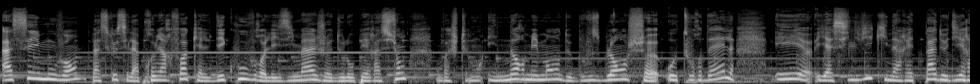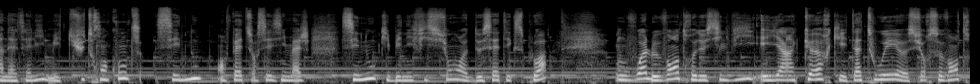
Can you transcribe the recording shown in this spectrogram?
assez émouvant parce que c'est la première fois qu'elle découvre les images de l'opération. On voit justement énormément de blouses blanches euh, autour d'elle. Et euh, il y a Sylvie qui n'arrête pas de dire à Nathalie, mais tu te rends compte, c'est nous en fait sur ces images. C'est nous qui bénéficions de cet exploit. On voit le ventre de Sylvie et il y a un cœur qui est tatoué sur ce ventre.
